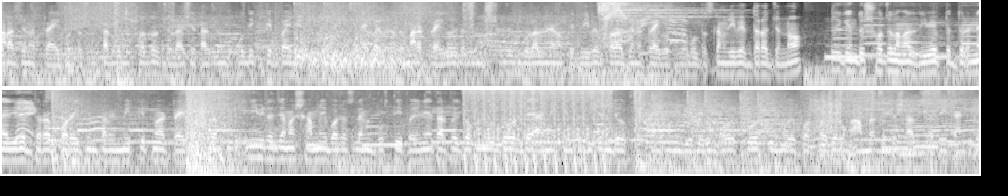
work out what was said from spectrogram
মারার জন্য ট্রাই করতেছে, তার কিন্তু সজল চলে আসে, তার কিন্তু ও দেখতে পাই যে স্নাইপার ওকে মারা ট্রাই করে তারপর কিন্তু সজল গোলাল আমাকে রিভাইভ করার জন্য ট্রাই করতেছে বলতেছিলাম রিভাইভ ধরার জন্য। কিন্তু সজল আমার রিভাইভটা ধরে নেয় রিভাইভ ধরার পরেই কিন্তু আমি মিডকিট মারা ট্রাই করছিলাম কিন্তু এনিমিটা যে আমার সামনে বসা ছিল আমি বুঝতেই পারি না তারপরে যখন দৌড় দেয়, আমি কিন্তু ওকে কনফার্ম দিয়ে দিই এবং ওর পুরো টিম ওয়ে পড়তে এবং আমরা কিন্তু সাথে সাথে টাঙ্কি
